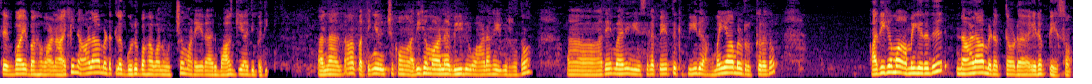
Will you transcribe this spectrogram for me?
செவ்வாய் பகவான் ஆகி நாலாம் இடத்துல குரு பகவான் உச்சம் அடைகிறார் பாக்யாதிபதி. அதனால தான் பார்த்தீங்கன்னு வச்சுக்கோங்க அதிகமான வீடு வாடகை விடுறதும் அதே மாதிரி சில பேர்த்துக்கு வீடு அமையாமல் இருக்கிறதும் அதிகமா அமைகிறது நாலாம் இடத்தோட இடம் பேசும்.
